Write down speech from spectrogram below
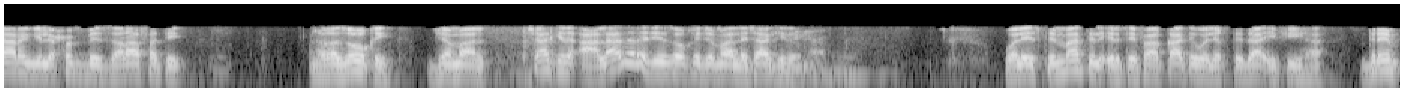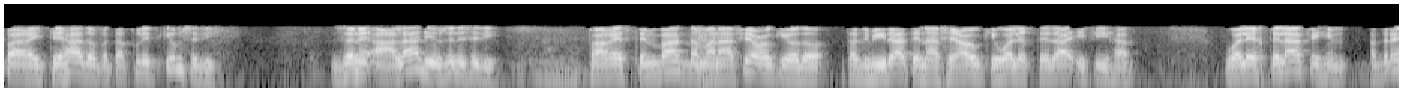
دارنګ له حب زرافت هغه ذوق جمال چا کې د اعلی درجه ذوق جمال له چا کې دو والاستنباط الارتفاقات والاقتداء فيها دریم په اجتهاد او په تقلید کې هم سدي ځنه اعلی دي او ځنه سدي په استنباط د منافعو کې او د تدبیرات نافعو کې ول اقتداء فيها ول اختلافهم درې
